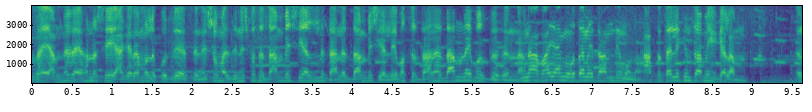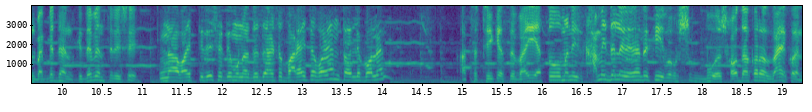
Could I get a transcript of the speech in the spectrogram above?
ভাই আপনারা এখনও সেই আগের আমলে পড়ে আছেন। এই সময় জিনিসপত্রের দাম বেশি আনলে ধানের দাম বেশি আনলে। এবছর ধানের দাম নাই বুঝতেছেন না? না ভাই আমি ও দামে দাম দিব না। আচ্ছা তাহলে কিন্তু আমি গেলাম। ভাববে দেন কি দেবেন তিরিশে? না ভাই তিরিশে দিব না। যদি একটু বাড়াইতে পারেন তাহলে বলেন। আচ্ছা ঠিক আছে ভাই এত মানে খামি দিলে এটা কি স- সওদা করা যায় কেন?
